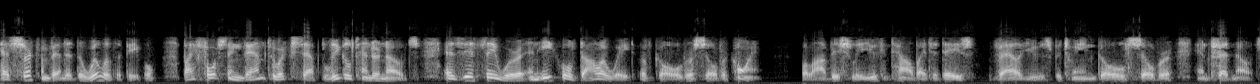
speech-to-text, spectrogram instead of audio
has circumvented the will of the people by forcing them to accept legal tender notes as if they were an equal dollar weight of gold or silver coin. Well, obviously, you can tell by today's values between gold, silver, and Fed notes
